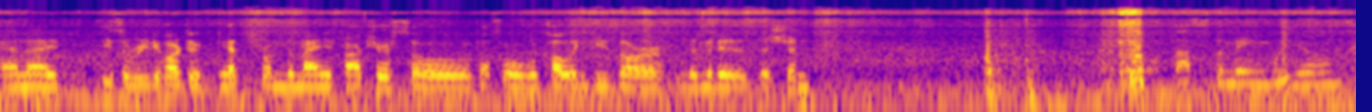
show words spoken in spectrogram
and these are really hard to get from the manufacturer, so that's what we're calling these our limited edition. That's the main wheels.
